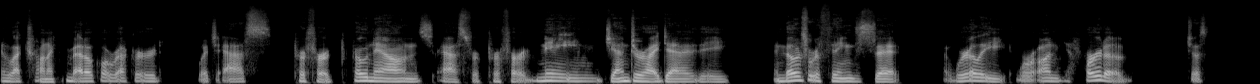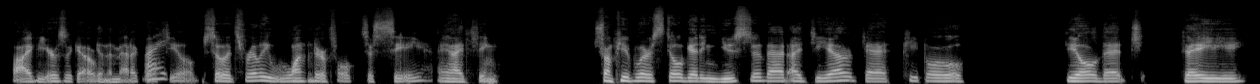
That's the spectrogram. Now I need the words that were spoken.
electronic medical record, which asks preferred pronouns, asks for preferred name, gender identity. And those were things that really were unheard of just five years ago in the medical right. field. So it's really wonderful to see. And I think some people are still getting used to that idea that people feel that they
